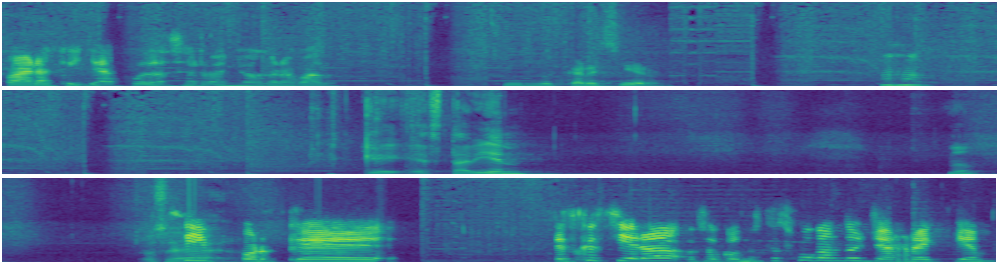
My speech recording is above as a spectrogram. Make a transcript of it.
para que ya pueda hacer daño agravado. Sí, lo encarecieron. Ujú. Que está bien. ¿No? O sea, Sí, porque es que si era, o sea, cuando estás jugando ya Requiem,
